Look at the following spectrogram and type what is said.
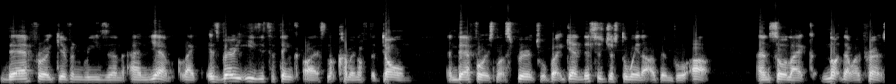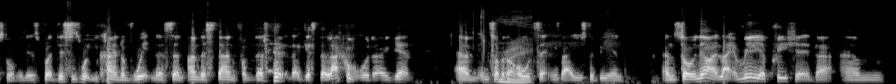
there for a given reason, and yeah, like it's very easy to think, oh, it's not coming off the dome, and therefore it's not spiritual. But again, this is just the way that I've been brought up. And so, like, not that my parents taught me this, but this is what you kind of witness and understand from the, I guess, the lack of order again, um, in some of the Right. old settings that I used to be in. And so, no, I, like, really appreciate that. Um,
